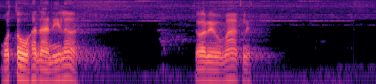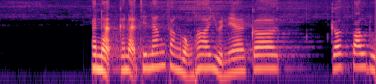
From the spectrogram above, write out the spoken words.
โอโตขนาดนี้แล้วโตเร็วมากเลย ขณะขณะที่นั่งฟังหลวงพ่ออยู่เนี่ยก็ก็เฝ้าดู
